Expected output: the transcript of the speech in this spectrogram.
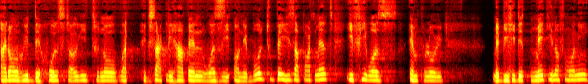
I don't read the whole story to know what exactly happened. Was he unable to pay his apartment? If he was employed, maybe he didn't make enough money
